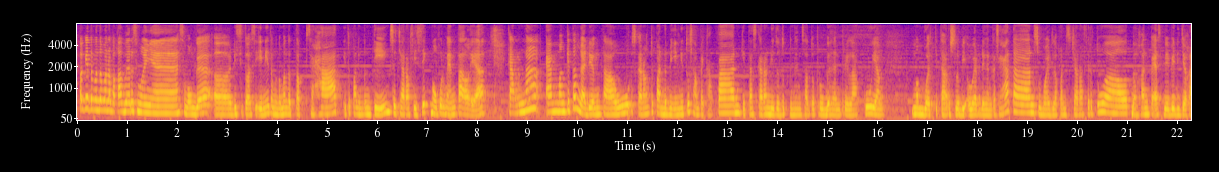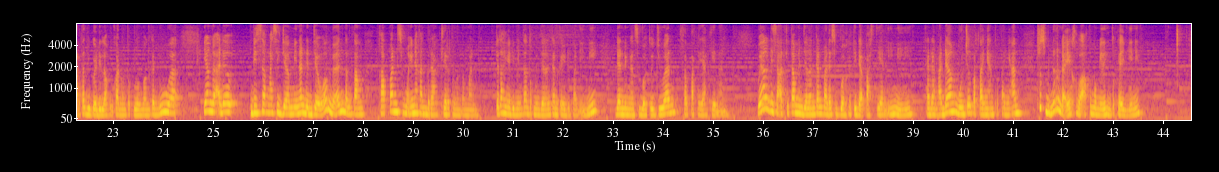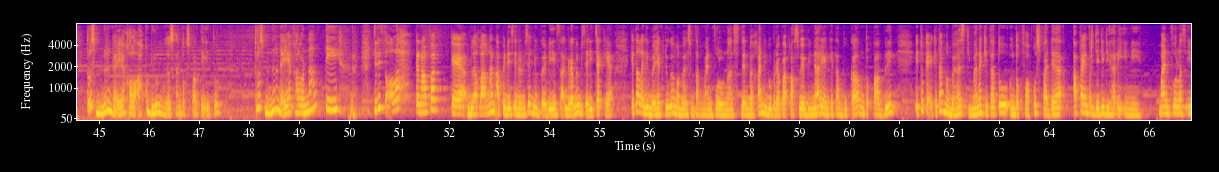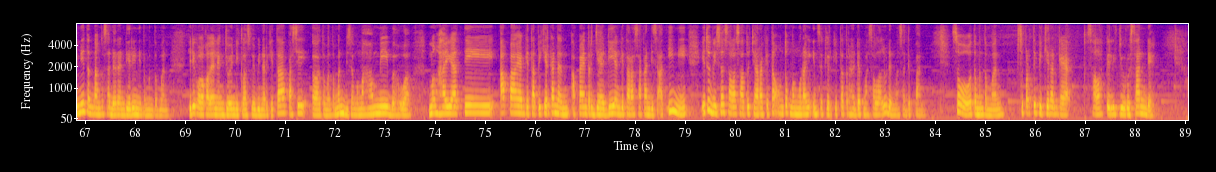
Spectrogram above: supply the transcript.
Oke teman-teman apa kabar semuanya? Semoga uh, di situasi ini teman-teman tetap sehat, itu paling penting secara fisik maupun mental ya. Karena emang kita nggak ada yang tahu sekarang tuh pandemi ini tuh sampai kapan. Kita sekarang dituntut dengan satu perubahan perilaku yang membuat kita harus lebih aware dengan kesehatan, semuanya dilakukan secara virtual, bahkan PSBB di Jakarta juga dilakukan untuk gelombang kedua. Yang nggak ada bisa ngasih jaminan dan jawaban tentang kapan semua ini akan berakhir teman-teman. Kita hanya diminta untuk menjalankan kehidupan ini dan dengan sebuah tujuan serta keyakinan. Well, di saat kita menjalankan pada sebuah ketidakpastian ini, kadang-kadang muncul pertanyaan-pertanyaan, terus bener nggak ya kalau aku memilih untuk kayak gini? Terus bener nggak ya kalau aku dulu memutuskan untuk seperti itu? Terus bener nggak ya kalau nanti? Jadi seolah kenapa kayak belakangan APDC Indonesia juga di Instagramnya bisa dicek ya. Kita lagi banyak juga ngebahas tentang mindfulness dan bahkan di beberapa kelas webinar yang kita buka untuk publik itu kayak kita ngebahas gimana kita tuh untuk fokus pada apa yang terjadi di hari ini. Mindfulness ini tentang kesadaran diri nih teman-teman. Jadi kalau kalian yang join di kelas webinar kita pasti uh, teman-teman bisa memahami bahwa menghayati apa yang kita pikirkan dan apa yang terjadi yang kita rasakan di saat ini itu bisa salah satu cara kita untuk mengurangi insecure kita terhadap masa lalu dan masa depan. So, teman-teman, seperti pikiran kayak salah pilih jurusan deh.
